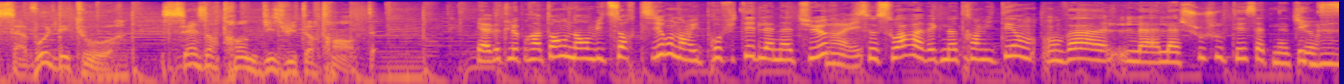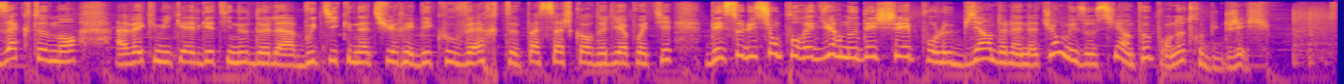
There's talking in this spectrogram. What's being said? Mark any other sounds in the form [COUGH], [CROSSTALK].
Ça vaut le détour. 16h30, 18h30. Et avec le printemps, on a envie de sortir, on a envie de profiter de la nature. Oui. Ce soir, avec notre invité, on, on va la, la chouchouter, cette nature. Exactement, avec Michael Gatineau de la boutique Nature et Découverte, Passage Cordelier à Poitiers. Des solutions pour réduire nos déchets, pour le bien de la nature, mais aussi un peu pour notre budget.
